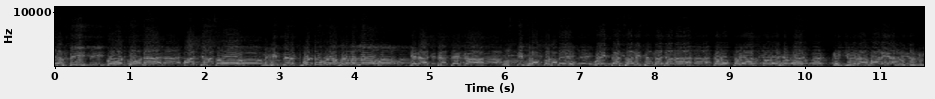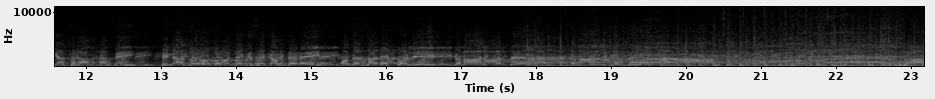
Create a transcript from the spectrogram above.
ਧਰਤੀ। ਕੋਟ ਜਿੱਤਾ 500 ਮਹਿੰਦਰ ਫੋਟੋਗ੍ਰਾਫਰ ਵੱਲੋਂ ਜਿਹੜਾ ਜਿੱਤੇਗਾ ਉਸ ਦੀ ਬਰਾਬਰ ਤੇ ਕੋਈ ਪੈਸਾ ਨਹੀਂ ਦਿੱਤਾ ਜਾਣਾ। ਕਰੋ ਪ੍ਰਯਾਸ, ਕਰੋ ਹਿੰਮਤ ਕਿ ਜੋੜਾ ਵਾਲਿਆਂ ਨੂੰ ਦੁਨੀਆ ਸਲਾਮ ਕਰਦੀ। ਬਿਨਾਂ ਜ਼ੋਰਾਂ ਤੋਂ ਬੰਦੇ ਕਿਸੇ ਕੰਮ ਤੇ ਨਹੀਂ। ਉਧਰ ਸਾਡੇ ਢੋਲੀ ਕਮਾਲ ਕਰਦੇ ਆ, ਕਮਾਲ ਕਰਦੇ ਆ। ਵਾਹ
